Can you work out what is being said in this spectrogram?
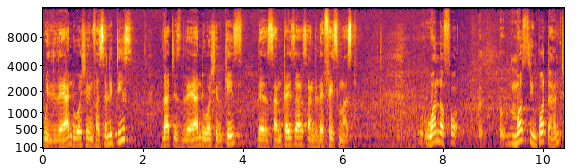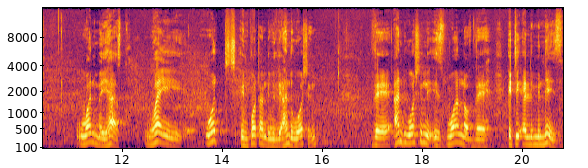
with the hand washing facilities, that is the hand washing kits, the sanitizers and the face mask. One of uh, most important, one may ask, why, what's important with the hand washing? The hand washing is one of the, it eliminates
